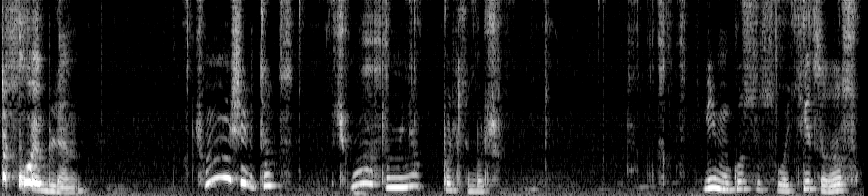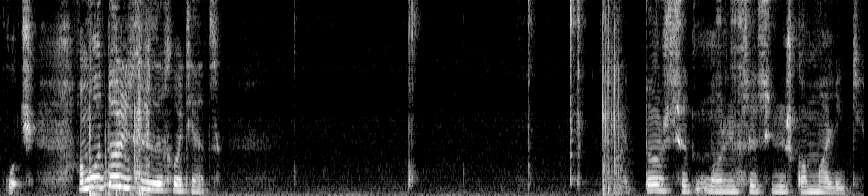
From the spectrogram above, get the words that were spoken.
такое, блин? Почему всегда... Почему вот у меня пальцы большие? Я не могу захватиться за скотч. А мы тоже захватятся. Тоже все ножницы слишком маленькие.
